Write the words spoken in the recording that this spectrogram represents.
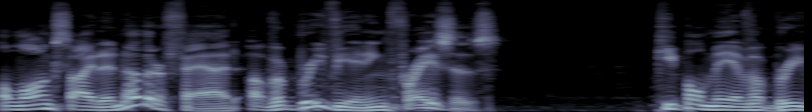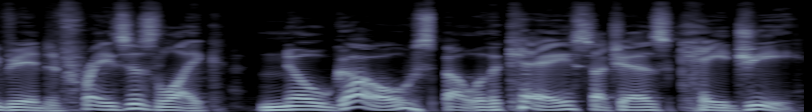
alongside another fad of abbreviating phrases. People may have abbreviated phrases like no go, spelt with a K, such as KG.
